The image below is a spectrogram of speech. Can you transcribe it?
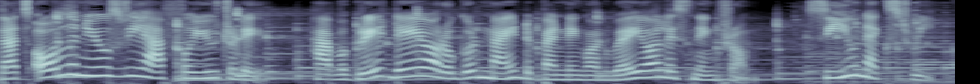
That's all the news we have for you today. Have a great day or a good night depending on where you're listening from. See you next week.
